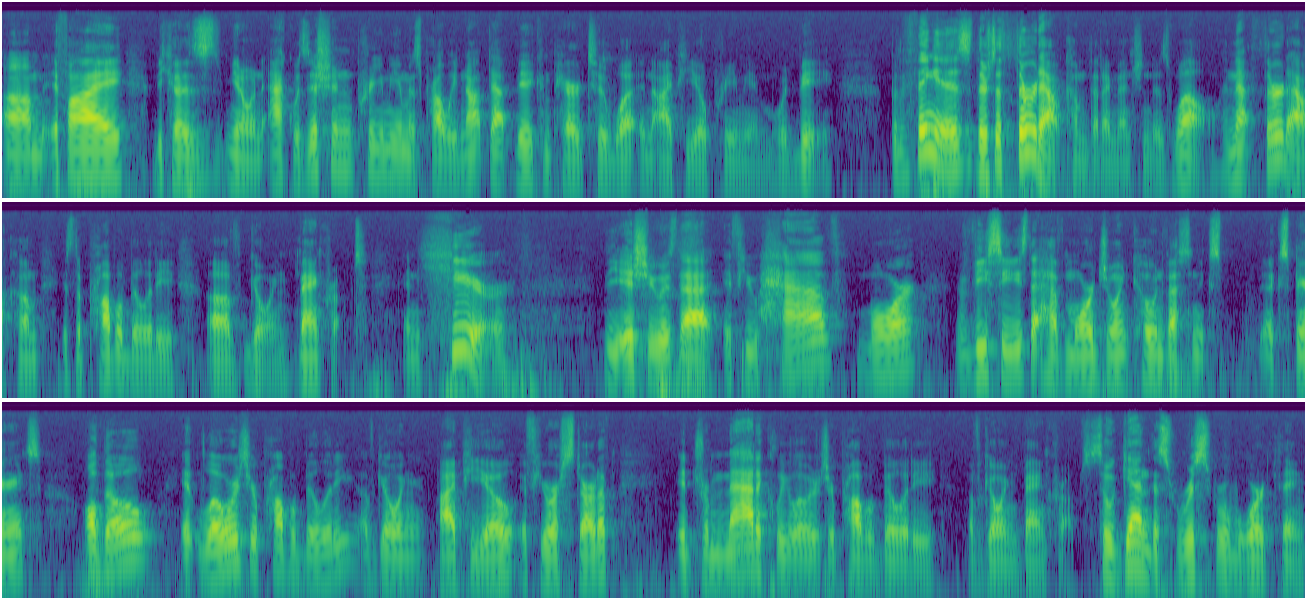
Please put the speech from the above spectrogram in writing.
um, if I, because you know, an acquisition premium is probably not that big compared to what an IPO premium would be. But the thing is, there's a third outcome that I mentioned as well. And that third outcome is the probability of going bankrupt. And here, the issue is that if you have more VCs that have more joint co-investment ex experience, although it lowers your probability of going IPO if you're a startup. It dramatically lowers your probability of going bankrupt. So again, this risk-reward thing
